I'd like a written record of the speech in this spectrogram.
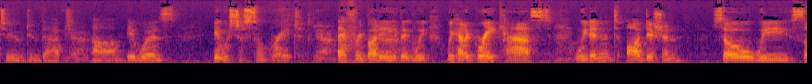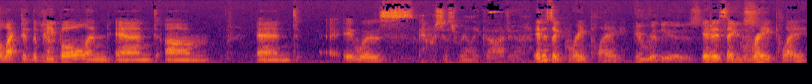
to do that Yeah. um, it was it was just so great Yeah. everybody Yeah. that we we had a great cast Mhm. we didn't audition so we selected the Yeah. people and and um, and it was it was just really good Yeah. it is a great play It really is. It And is a great play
